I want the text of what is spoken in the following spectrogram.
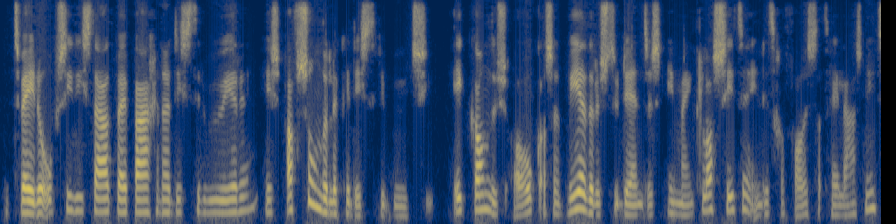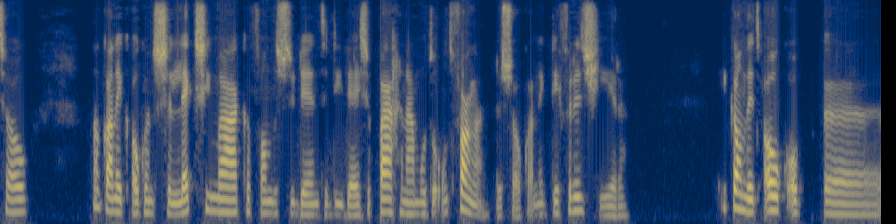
De tweede optie die staat bij pagina distribueren is afzonderlijke distributie. Ik kan dus ook, als er meerdere studenten in mijn klas zitten, in dit geval is dat helaas niet zo, dan kan ik ook een selectie maken van de studenten die deze pagina moeten ontvangen. Dus zo kan ik differentiëren. Ik kan dit ook op, uh,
